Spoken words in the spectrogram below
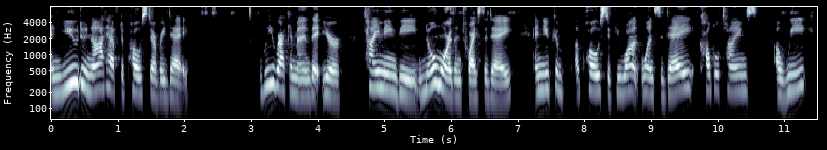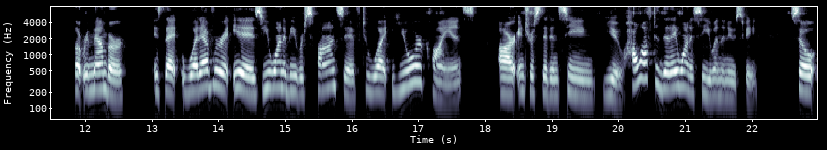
And you do not have to post every day. We recommend that your timing be no more than twice a day. And you can uh, post if you want once a day, a couple times a week. But remember, is that whatever it is, you want to be responsive to what your clients are interested in seeing you. How often do they want to see you in the newsfeed? So,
